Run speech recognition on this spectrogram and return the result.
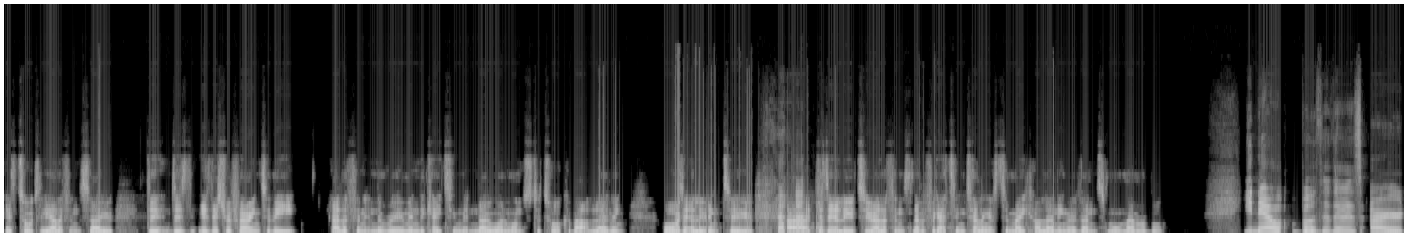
is "Talk to the Elephant." So, do, does is this referring to the elephant in the room, indicating that no one wants to talk about learning, or is it alluding to uh, does it allude to elephants never forgetting, telling us to make our learning events more memorable? You know, both of those are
